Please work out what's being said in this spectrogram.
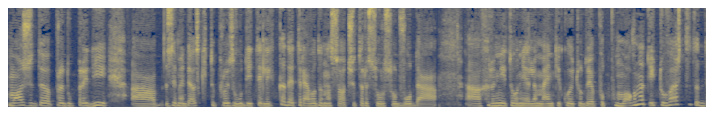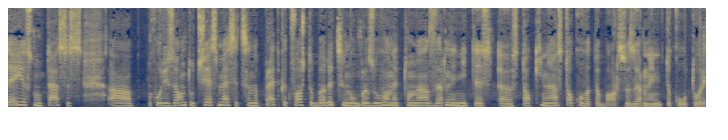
Може да предупреди а, земеделските производители къде трябва да насочат ресурс от вода, а, хранителни елементи, които да я подпомогнат и това ще даде яснота с а, хоризонт от 6 месеца напред какво ще бъде ценообразуването на зърнените стоки на стоковата борса, зърнените култури.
